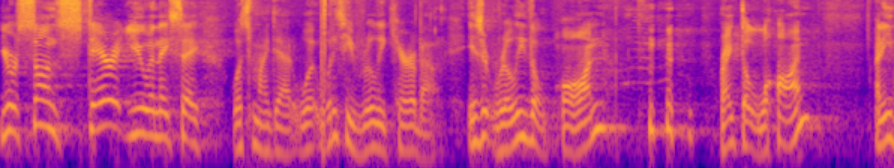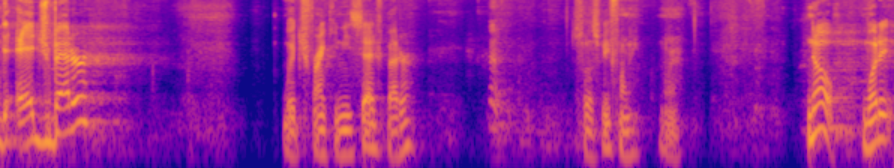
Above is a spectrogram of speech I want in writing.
your sons stare at you and they say, What's my dad? What, what does he really care about? Is it really the lawn? right? The lawn? I need to edge better, which Frankie needs to edge better supposed to be funny. No, what it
